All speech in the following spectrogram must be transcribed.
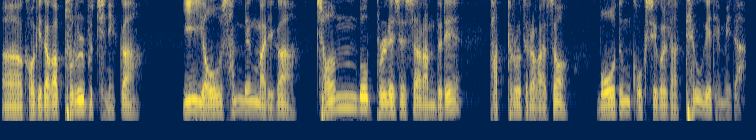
어, 거기다가 불을 붙이니까 이 여우 300마리가 전부 블레셋 사람들의 밭으로 들어가서 모든 곡식을 다 태우게 됩니다.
